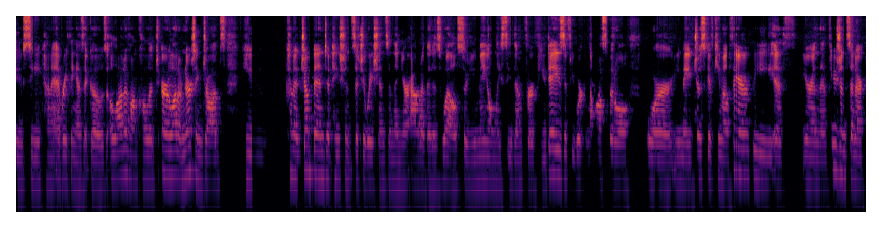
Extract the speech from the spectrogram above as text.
to see kind of everything as it goes. A lot of oncology or a lot of nursing jobs, you kind of jump into patient situations and then you're out of it as well. So you may only see them for a few days if you work in the hospital, or you may just give chemotherapy if you're in the infusion center,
